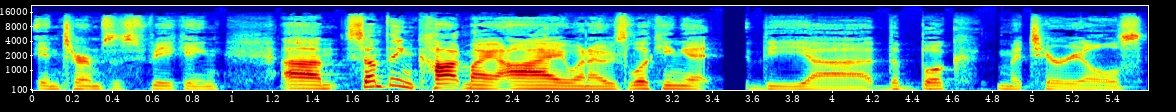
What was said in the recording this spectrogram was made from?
in terms of speaking. Um, something caught my eye when I was looking at the uh, the book materials.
